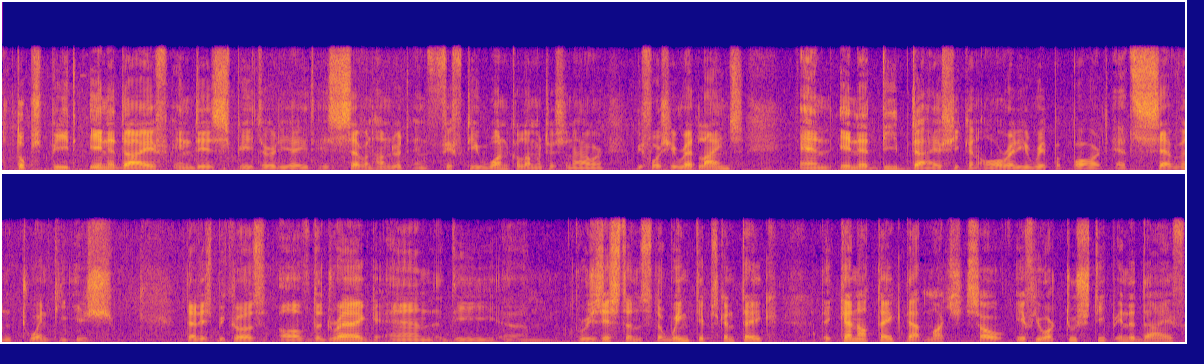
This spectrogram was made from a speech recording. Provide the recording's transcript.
The top speed in a dive in this P38 is 751 kilometers an hour before she redlines and in a deep dive she can already rip apart at 720-ish. That is because of the drag and the um, resistance the wingtips can take. They cannot take that much, so if you are too steep in the dive,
